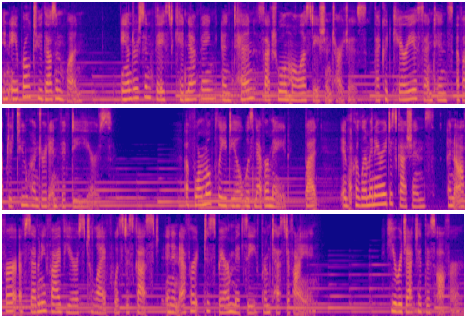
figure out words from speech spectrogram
In April 2001, Anderson faced kidnapping and 10 sexual molestation charges that could carry a sentence of up to 250 years. A formal plea deal was never made, but in preliminary discussions, an offer of 75 years to life was discussed in an effort to spare Midsi from testifying. He rejected this offer.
